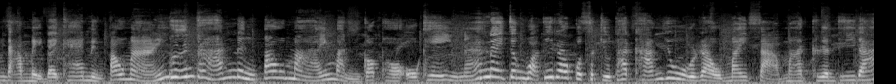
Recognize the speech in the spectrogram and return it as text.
ำดาเมจได้แค่หนึ่งเป้าหมาย พื้นฐานหนึ่งเป้าหมายมันก็พอโอเคอยู่นะ ในจังหวะที่เรากดสกิลธาตุค้างอยู่เราไม่สามารถเคลื่อนที่ได้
